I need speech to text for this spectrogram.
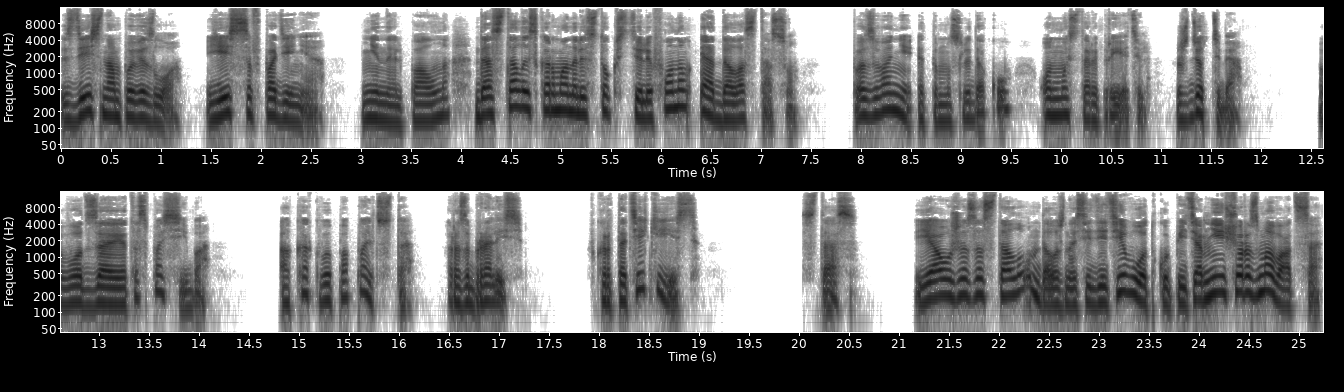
Здесь нам повезло. Есть совпадение. Нинель Павловна достала из кармана листок с телефоном и отдала Стасу. Позвони этому следаку, он мой старый приятель, ждет тебя. Вот за это спасибо. А как вы по пальцу-то разобрались? В картотеке есть? Стас, я уже за столом должна сидеть и водку пить, а мне еще размываться.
